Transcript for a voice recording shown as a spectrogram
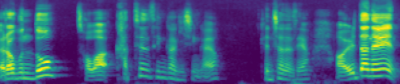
여러분도 저와 같은 생각이신가요? 괜찮으세요? 어, 일단은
